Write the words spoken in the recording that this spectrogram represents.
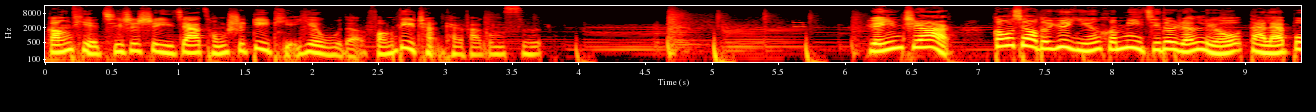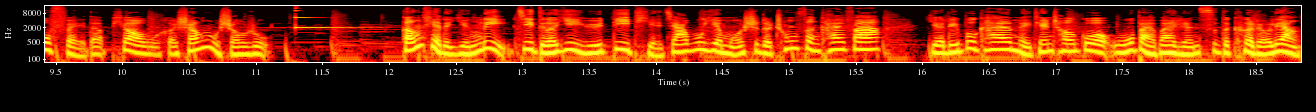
港铁其实是一家从事地铁业务的房地产开发公司。原因之二，高效的运营和密集的人流带来不菲的票务和商务收入。港铁的盈利既得益于地铁加物业模式的充分开发，也离不开每天超过五百万人次的客流量。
